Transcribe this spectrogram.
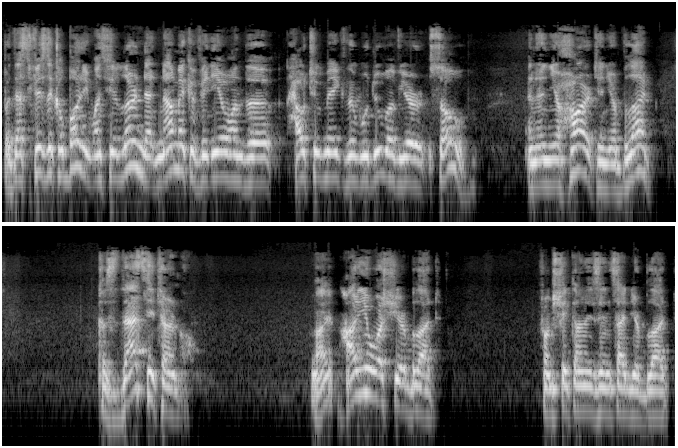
But that's physical body. Once you learn that now make a video on the how to make the wudu of your soul and then your heart and your blood because that's eternal right. How do you wash your blood from shaitan is inside your blood?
